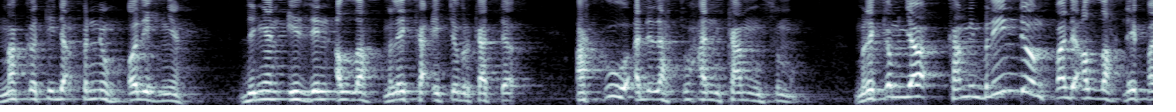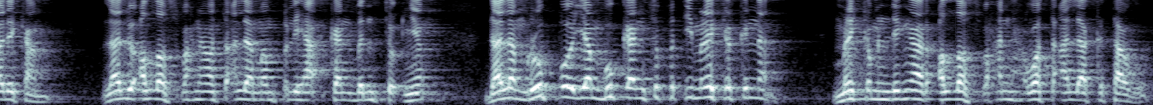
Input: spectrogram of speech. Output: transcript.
maka tidak penuh olehnya. Dengan izin Allah malaikat itu berkata aku adalah Tuhan kamu semua. Mereka menjawab kami berlindung kepada Allah daripada kamu. Lalu Allah Subhanahu wa taala memperlihatkan bentuknya dalam rupa yang bukan seperti mereka kenal. Mereka mendengar Allah Subhanahu wa taala ketawa.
